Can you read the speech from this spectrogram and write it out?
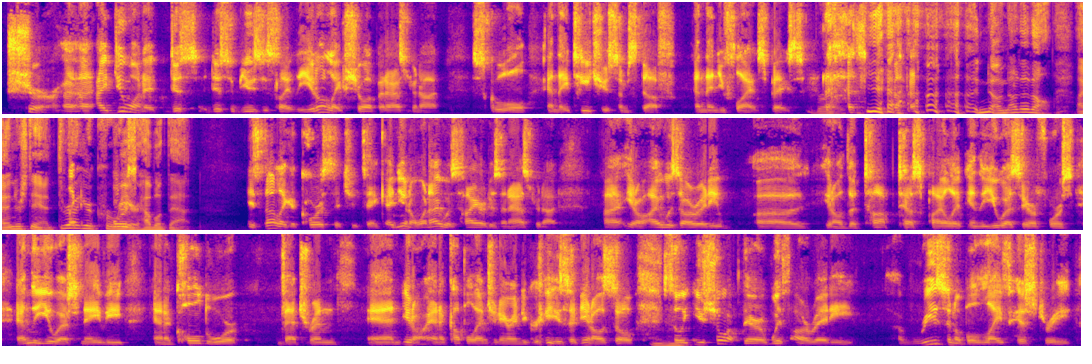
Sure. I, I do want to dis, disabuse you slightly. You don't like show up at astronaut school and they teach you some stuff and then you fly in space. Right. yeah. no, not at all. I understand. Throughout like, your career, how about that? It's not like a course that you take. And you know, when I was hired as an astronaut, uh, you know, I was already uh, you know the top test pilot in the U.S. Air Force and the U.S. Navy, and a Cold War veteran and you know and a couple engineering degrees and you know so mm-hmm. so you show up there with already a reasonable life history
